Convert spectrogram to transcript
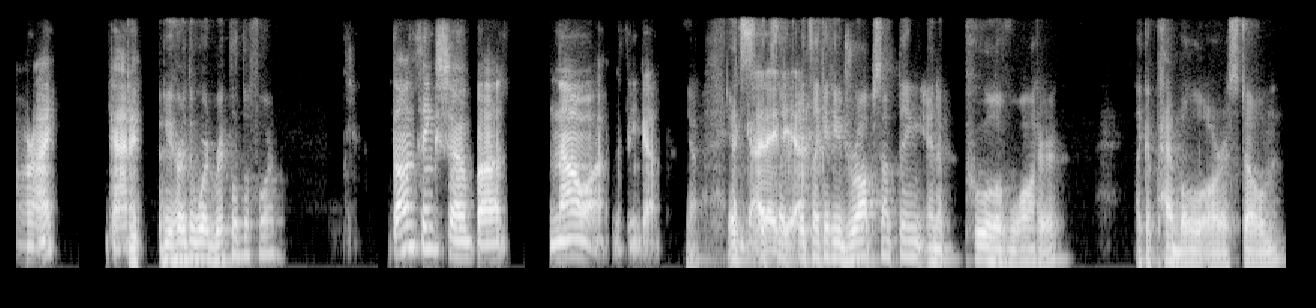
All right, got it. Have you heard the word ripple before? Don't think so, but now I think I yeah, it's, it's like, it's like if you drop something in a pool of water, like a pebble or a stone,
